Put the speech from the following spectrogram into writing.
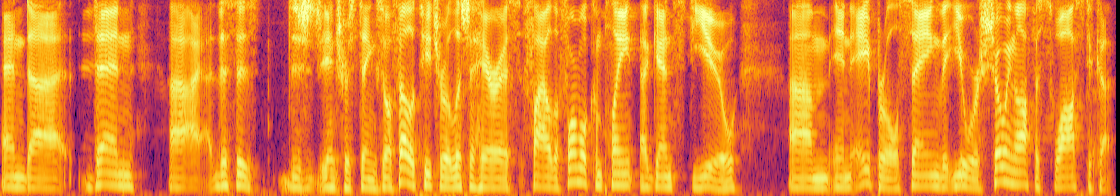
and uh, then. Uh, this is interesting. So, a fellow teacher, Alicia Harris, filed a formal complaint against you um, in April saying that you were showing off a swastika.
